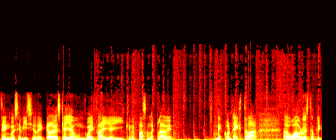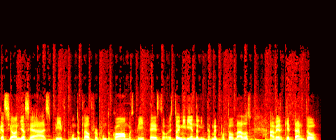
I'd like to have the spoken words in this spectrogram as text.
tengo ese vicio de cada vez que haya un wifi ahí que me pasan la clave, me conecto a, o abro esta aplicación, ya sea speed.cloudflare.com o speedtest, estoy midiendo el internet por todos lados a ver qué tanto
